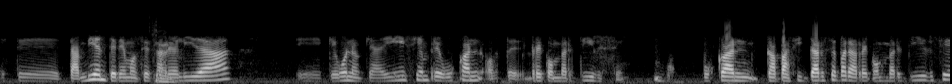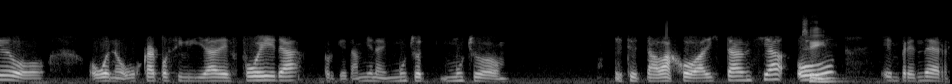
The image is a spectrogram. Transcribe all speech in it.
Este, también tenemos esa realidad, eh, que bueno, que ahí siempre buscan reconvertirse, buscan capacitarse para reconvertirse o, o bueno, buscar posibilidades fuera, porque también hay mucho, mucho este trabajo a distancia, o emprender.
